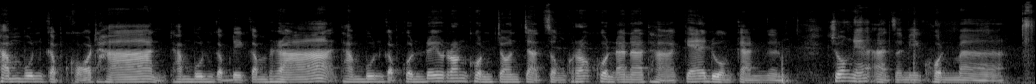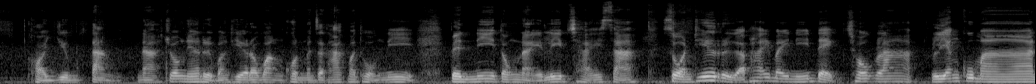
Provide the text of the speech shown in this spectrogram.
ทำบุญกับขอทานทำบุญกับเด็กกำพร้าทำบุญกับคนเร่ร่อนคนจรจัดสงเคราะห์คนอนาถาแก้ดวงการเงิน ช่วงนี้อาจจะมีคนมา ขอยืมตังค์นะช่วงนี้หรือบางทีระวังคนมันจะทักมาทวงหนี้ เป็นหนี้ตรงไหนรีบใช้ซะ ส่วนที่เหลือไพ่ใบนี้เด็กโชคลาภเลี้ยงกุมาร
